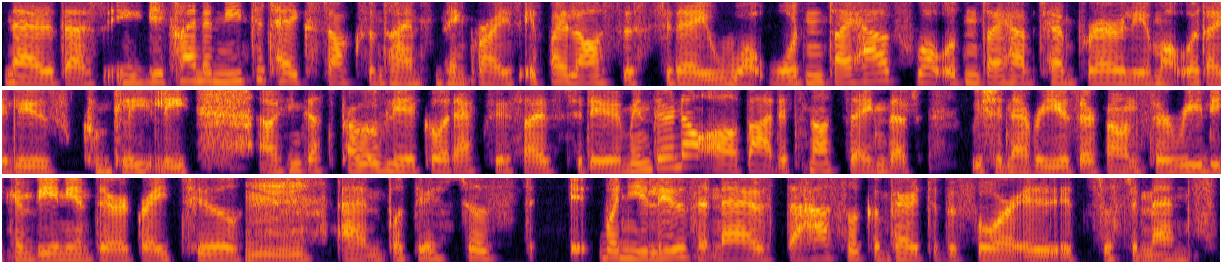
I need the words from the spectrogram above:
now that you kind of need to take stock sometimes and think, right, if I lost this today, what wouldn't I have? What wouldn't I have temporarily and what would I lose completely? And I think that's probably a good exercise to do. I mean, they're not all bad. It's not saying that we should never use our phones. They're really convenient. They're a great tool. Mm-hmm. Um, but there's just, when you lose it now, the hassle compared to before, it's just immense.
